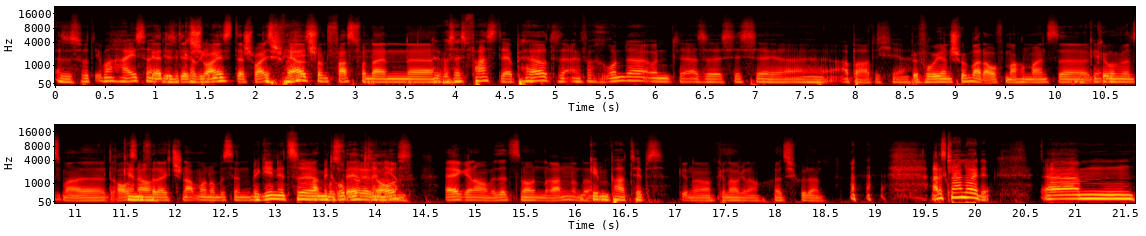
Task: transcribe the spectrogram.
also es wird immer heißer. Ja, die, der, Schweiß, der Schweiß der perlt schon fast von deinen. Äh Was heißt fast? Der perlt einfach runter und also es ist äh, abartig hier. Bevor wir ein Schwimmbad aufmachen, meinst du, okay. kümmern wir uns mal draußen, genau. vielleicht schnappen wir noch ein bisschen. Wir gehen jetzt äh, mit Robert raus. Ey, genau, wir setzen mal unten ran und dann, geben ein paar Tipps. Genau, genau, genau. Hört sich gut an. Alles klar, Leute. Ähm,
